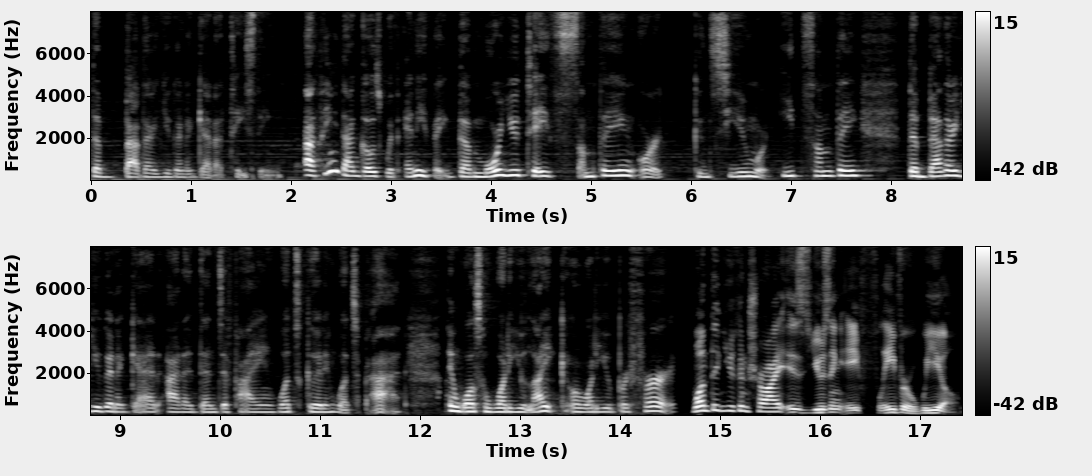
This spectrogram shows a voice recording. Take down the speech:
the better you're gonna get at tasting. I think that goes with anything. The more you taste something or consume or eat something, the better you're gonna get at identifying what's good and what's bad. And also, what do you like or what do you prefer? One thing you can try is using a flavor wheel.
